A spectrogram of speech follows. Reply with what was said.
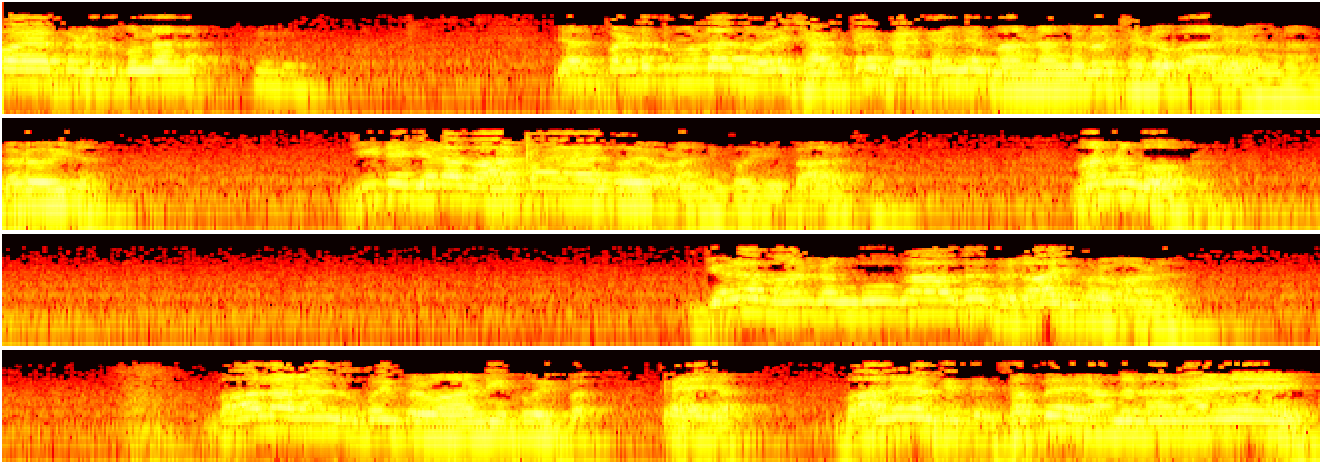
ਪਾਇਆ ਪੰਡਤ ਮੁੱਲਾ ਦਾ? ਜਦ ਪੰਡਤ ਮੁੱਲਾ ਦੋਏ ਛੱਡਤੇ ਫਿਰ ਕਹਿੰਦੇ ਮਨ ਰੰਗ ਲੋ ਛੱਡੋ ਬਾਹਰ ਰੰਗਣਾ ਲੜੋ ਹੀ ਨਾ। ਜਿਹਨੇ ਜਿਹੜਾ ਬਾਹਰ ਪਾਇਆ ਕੋਈ ਰੋਲਾ ਨਹੀਂ ਕੋਈ ਨਹੀਂ ਬਾਹਰ ਮਨ ਰੰਗੋ ਜਿਹੜਾ ਮਨ ਰੰਗੂਗਾ ਉਹਦਾ ਦਰਗਾਹ ਪ੍ਰਵਾਨ ਹੈ। ਬਾਹਲਾ ਰੰਗ ਕੋਈ ਪ੍ਰਵਾਨ ਨਹੀਂ, ਕੋਈ ਪ- ਕਹੇ ਜਾ। ਬਾਹਲੇ ਰੰਗ ਕਿਤੇ? ਸਭੇ ਰੰਗ ਨਾਰਾਇਣੇ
